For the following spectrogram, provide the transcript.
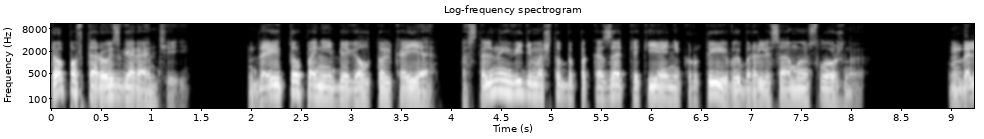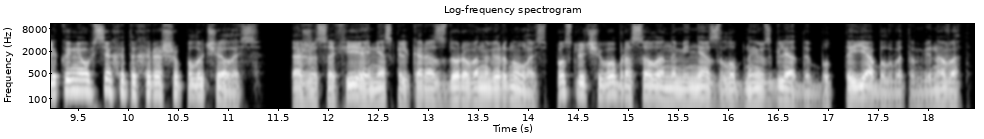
то по второй с гарантией. Да и то по ней бегал только я. Остальные, видимо, чтобы показать, какие они крутые, выбрали самую сложную. Далеко не у всех это хорошо получалось. Даже София несколько раз здорово навернулась, после чего бросала на меня злобные взгляды, будто я был в этом виноват.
